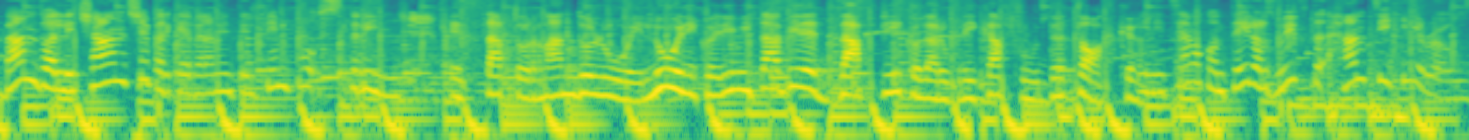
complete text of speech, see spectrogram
bando alle ciance perché veramente il tempo stringe. E sta tornando lui, l'unico inimitabile Zappi con la rubrica Food Talk. Iniziamo con Taylor Swift Anti-Heroes.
